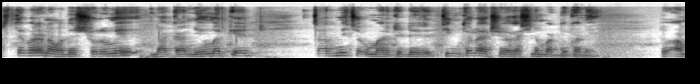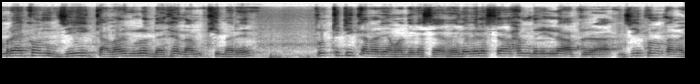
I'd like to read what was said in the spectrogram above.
আসতে পারেন আমাদের শোরুমে, ঢাকা নিউ মার্কেট, চাঁদনি চক মার্কেটের তিনতলা একশো একাশি নম্বর দোকানে। তো আমরা এখন যেই কালারগুলো দেখালাম খিমারের, প্রতিটি কালারই আমাদের কাছে অ্যাভেলেবেল আছে, আলহামদুলিল্লাহ। আপনারা যে কোনো কালার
